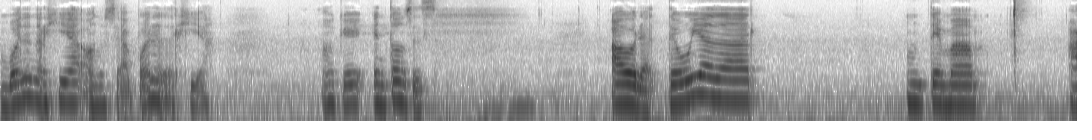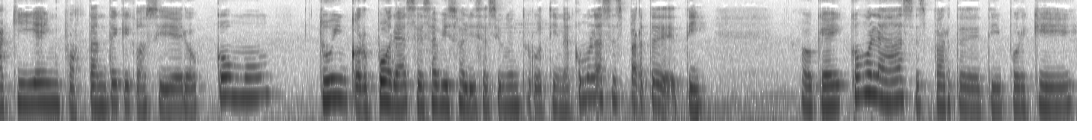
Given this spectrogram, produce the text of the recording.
buena energía o no sea buena energía. ¿Ok? Entonces, ahora te voy a dar un tema aquí importante que considero cómo tú incorporas esa visualización en tu rutina? ¿Cómo la haces parte de ti? ¿Ok? ¿Cómo la haces parte de ti? Porque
